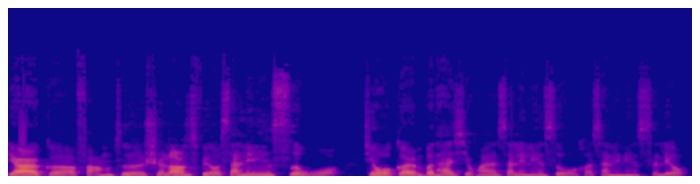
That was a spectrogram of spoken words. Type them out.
第二个房子是 Lawrenceville 三零零四五，其实我个人不太喜欢三零零四五和三零零四六，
